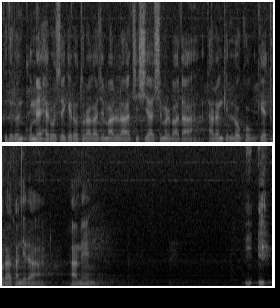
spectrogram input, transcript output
그들은 꿈의 헤롯에게로 돌아가지 말라 지시하심을 받아 다른 길로 고국에 돌아가니라. 아멘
